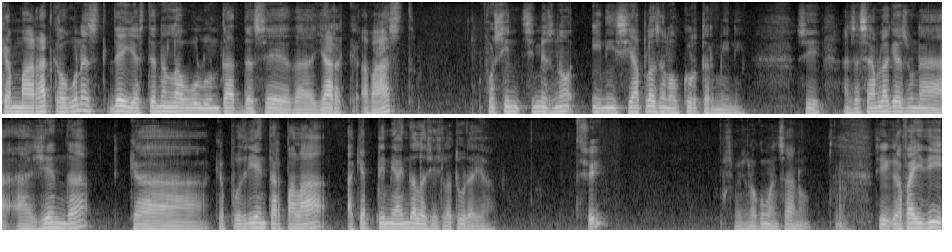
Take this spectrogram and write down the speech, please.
que malgrat que algunes d'elles tenen la voluntat de ser de llarg abast, fossin, si més no, iniciables en el curt termini. O sigui, ens sembla que és una agenda que, que podria interpel·lar aquest primer any de legislatura ja. Sí? Si més no començar, no? O sigui, agafar i dir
